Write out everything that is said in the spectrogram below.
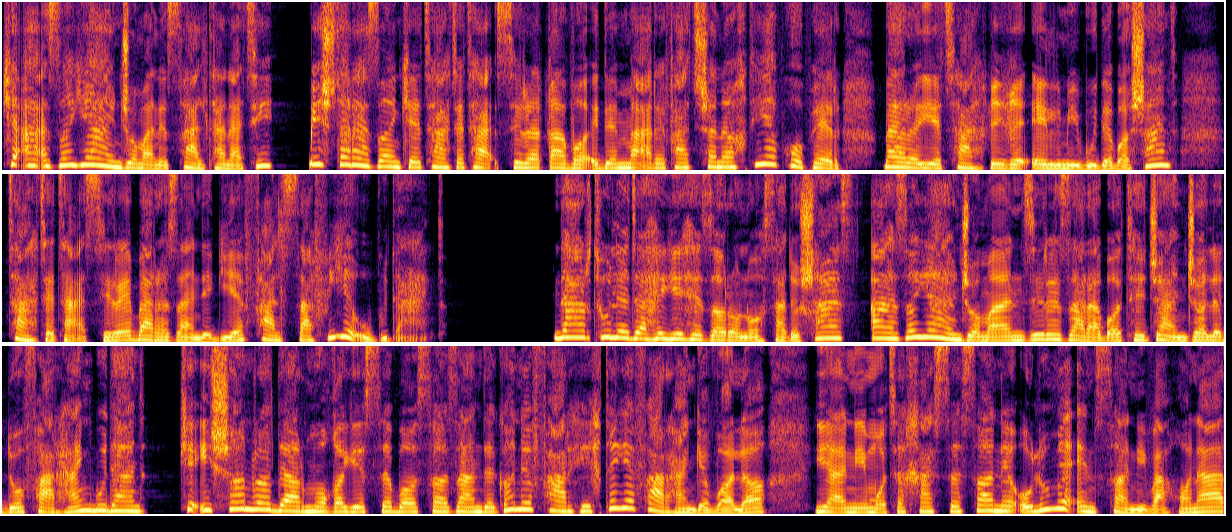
که اعضای انجمن سلطنتی بیشتر از آنکه تحت تأثیر قواعد معرفت شناختی پوپر برای تحقیق علمی بوده باشند، تحت تأثیر برازندگی فلسفی او بودند. در طول دهه 1960 اعضای انجمن زیر ضربات جنجال دو فرهنگ بودند که ایشان را در مقایسه با سازندگان فرهیخته فرهنگ والا یعنی متخصصان علوم انسانی و هنر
